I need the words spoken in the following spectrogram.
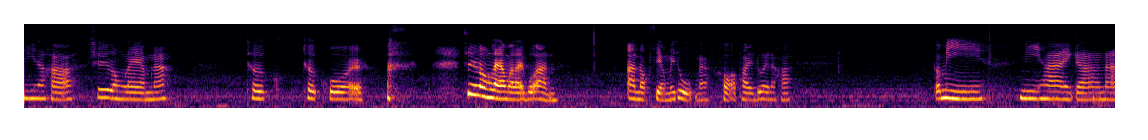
นี่นะคะ ชื่อโรงแรมนะเธอเธอครัวชื่อโรงแรมอะไรโบอ่านอ่านออกเสียงไม่ถูกนะ ขออภัยด้วยนะคะ ก็มี นี่ให้กาน้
